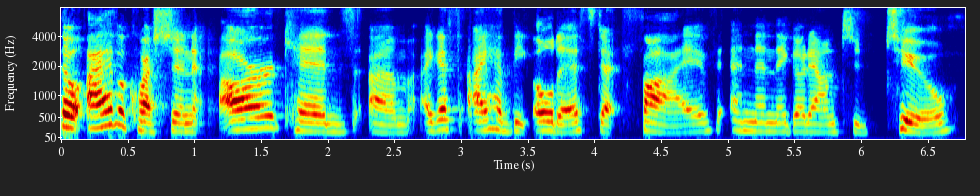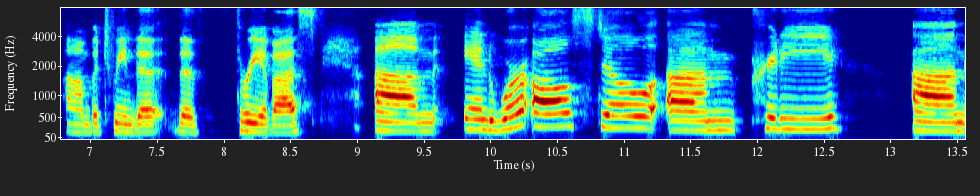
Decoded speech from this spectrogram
So I have a question. Our kids, um, I guess I have the oldest at five, and then they go down to two um, between the the three of us, um, and we're all still um, pretty um,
